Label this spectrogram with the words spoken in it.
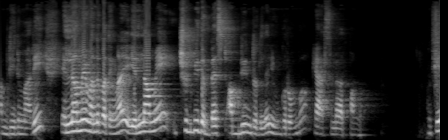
அப்படின்னு மாதிரி எல்லாமே வந்து பார்த்தீங்கன்னா எல்லாமே சுட் பி த பெஸ்ட் அப்படின்றதுல இவங்க ரொம்ப கேர்ஃபுல்லாக இருப்பாங்க. Okay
